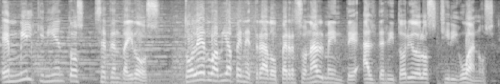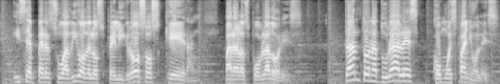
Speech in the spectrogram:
En 1572, Toledo había penetrado personalmente al territorio de los chiriguanos y se persuadió de los peligrosos que eran para los pobladores, tanto naturales como españoles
